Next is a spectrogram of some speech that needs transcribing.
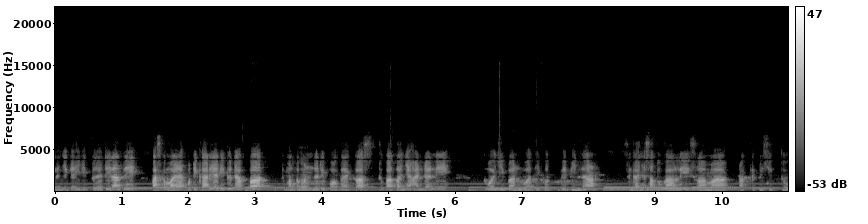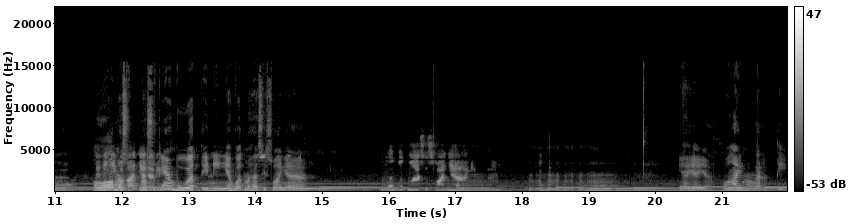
Katanya kayak gitu. Jadi nanti pas kemarin aku di Karyadi itu dapat teman-teman dari Poltekkes itu katanya ada nih kewajiban buat ikut webinar seenggaknya satu kali selama praktek di situ. Jadi oh mas aja dari maksudnya buat ininya buat mahasiswanya? Ya, buat mahasiswanya gitu. Ya ya ya. Mulai mengerti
